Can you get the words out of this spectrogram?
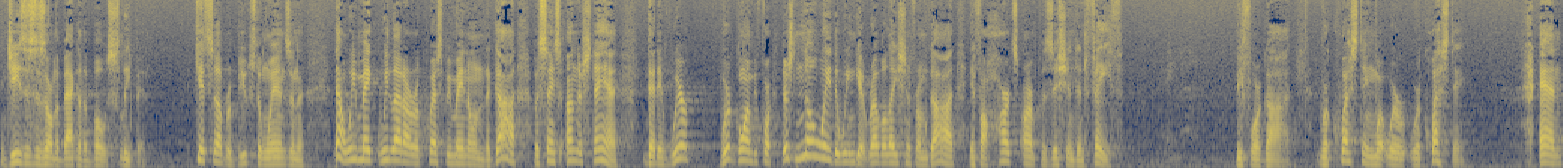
And Jesus is on the back of the boat sleeping. Gets up, rebukes the winds and the now we make we let our requests be made known to God, but saints understand that if we're we're going before, there's no way that we can get revelation from God if our hearts aren't positioned in faith before God, requesting what we're requesting. And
